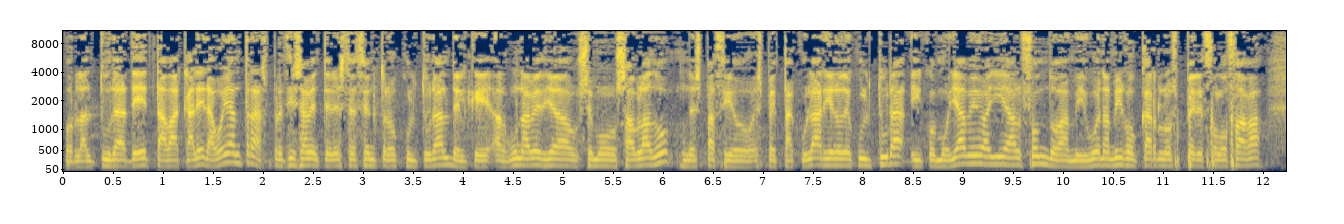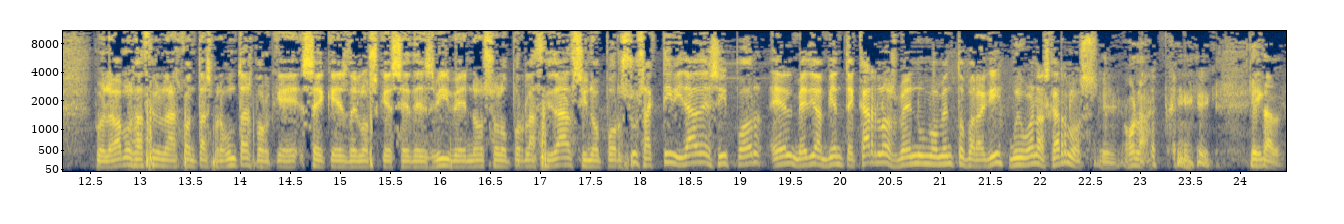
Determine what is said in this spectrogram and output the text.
por la altura de Tabacalera. Voy a entrar precisamente en este centro cultural del que alguna vez ya os hemos hablado, un espacio espectacular lleno de cultura y como ya veo allí al fondo a mi buen amigo Carlos Pérez Olozaga, pues le vamos a hacer unas cuantas preguntas porque sé que es de los que se desvive no solo por la ciudad, sino por sus actividades y por el medio ambiente. Carlos, ven un momento por aquí. Muy buenas, Carlos. Eh, hola, ¿qué tal?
